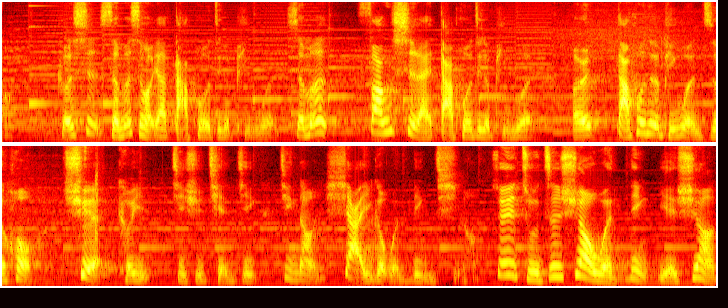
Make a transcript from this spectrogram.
哈。可是什么时候要打破这个平稳？什么方式来打破这个平稳，而打破这个平稳之后，却可以继续前进，进到下一个稳定期哈。所以组织需要稳定，也需要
